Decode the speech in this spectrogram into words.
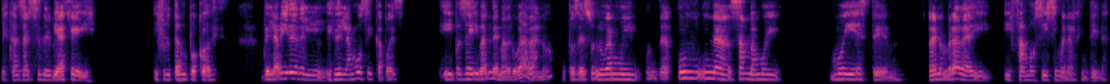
descansarse del viaje y disfrutar un poco de, de la vida y, de la música, pues. Y pues se iban de madrugada, ¿no? Entonces es un lugar muy, una, una samba muy, muy este, renombrada y famosísima en Argentina,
